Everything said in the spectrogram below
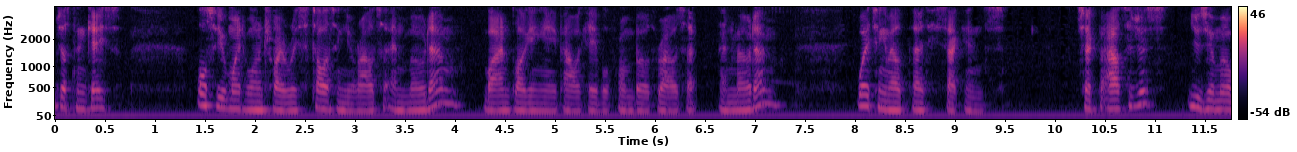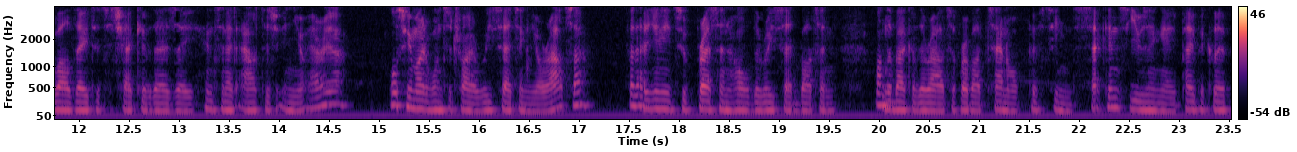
just in case. Also, you might want to try restarting your router and modem by unplugging a power cable from both router and modem, waiting about 30 seconds. Check for outages. Use your mobile data to check if there's a internet outage in your area. Also, you might want to try resetting your router. For that, you need to press and hold the reset button on the back of the router for about 10 or 15 seconds using a paperclip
